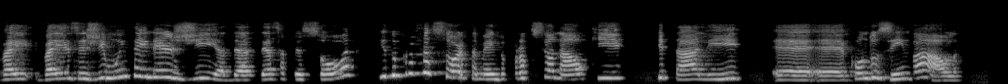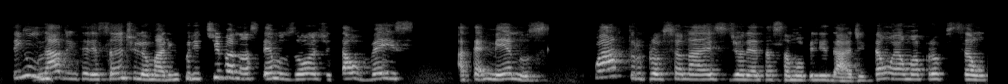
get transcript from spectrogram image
vai, vai exigir muita energia da, dessa pessoa e do professor também, do profissional que está ali é, é, conduzindo a aula. Tem um hum. dado interessante, Leomar, em Curitiba nós temos hoje, talvez até menos, quatro profissionais de orientação à mobilidade. Então, é uma profissão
